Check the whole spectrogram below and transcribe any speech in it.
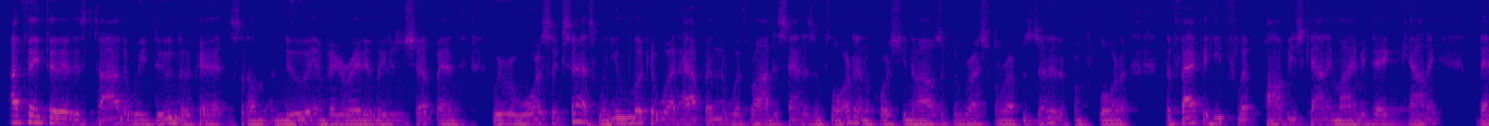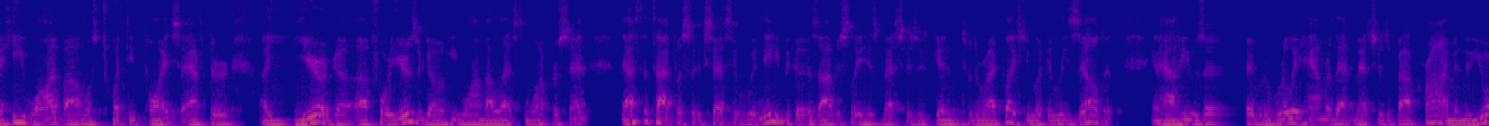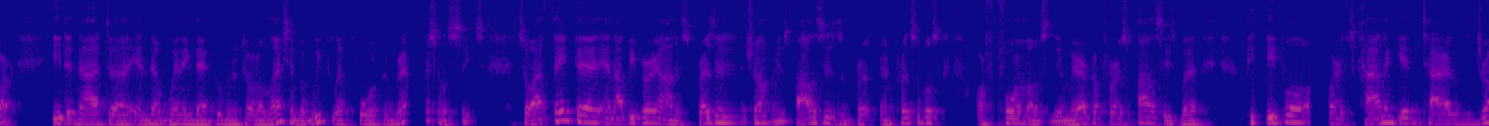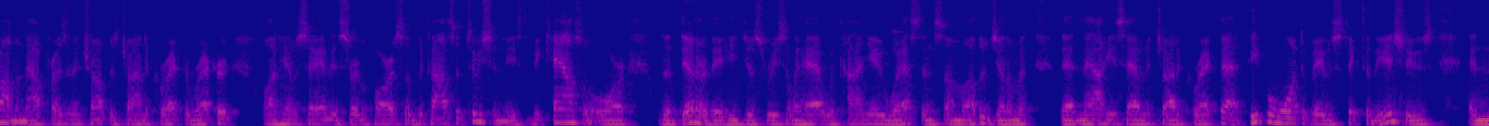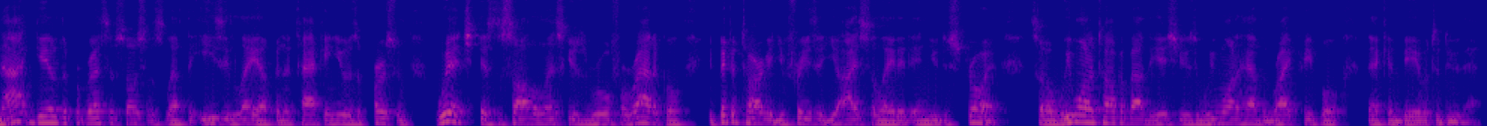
I think that it is time that we do look at some new invigorated leadership and we reward success. When you look at what happened with Ron DeSantis in Florida, and of course, you know, I was a congressional representative from Florida, the fact that he flipped Palm Beach County, Miami Dade County, that he won by almost 20 points after a year ago, uh, four years ago, he won by less than 1%. That's the type of success that we need because obviously his message is getting to the right place. You look at Lee Zeldin and how he was able to really hammer that message about crime in New York. He did not uh, end up winning that gubernatorial election, but we flipped four congressional seats. So I think that, and I'll be very honest, President Trump and his policies and, pr- and principles are foremost, the America First policies, but people are kind of getting tired of the drama. Now, President Trump is trying to correct the record on him saying that certain parts of the Constitution needs to be canceled, or the dinner that he just recently had with Kanye West and some other gentleman that now he's having to try to correct that. People want to be able to stick to the issues and not give the progressive socialist left the easy layup in attacking you as a person, which is the Saul Alinsky's rule for radical. You pick a target, you freeze it, you isolate it, and you destroy it. So we want to talk about the issues. And we want to have the right people that can be able to do that.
